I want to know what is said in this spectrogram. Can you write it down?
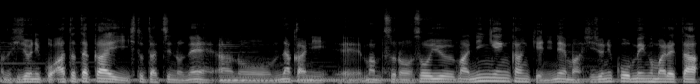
あの非常にこう温かい人たちのね、あの、中に、えー、まあその、そういう、まあ人間関係にね、まあ非常にこう恵まれた、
